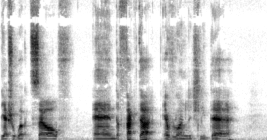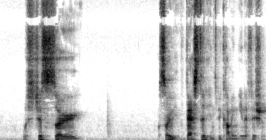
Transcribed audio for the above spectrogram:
the actual work itself, and the fact that everyone literally there was just so so vested into becoming inefficient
